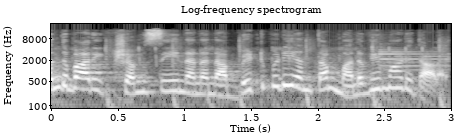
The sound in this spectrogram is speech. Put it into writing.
ಒಂದು ಬಾರಿ ಕ್ಷಮಿಸಿ ನನ್ನನ್ನು ಬಿಟ್ಬಿಡಿ ಅಂತ ಮನವಿ ಮಾಡಿದ್ದಾಳೆ.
